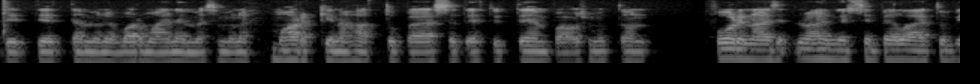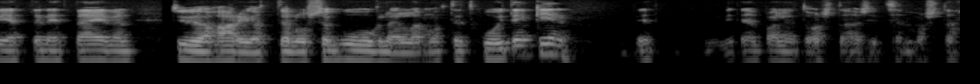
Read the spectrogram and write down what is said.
tiedä, että tämmöinen varmaan enemmän semmoinen markkinahattu päässä tehty tempaus, mutta on 49ersin pelaajat on viettäneet päivän työharjoittelussa Googlella, mutta et kuitenkin, et miten paljon tuosta on sitten semmoista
